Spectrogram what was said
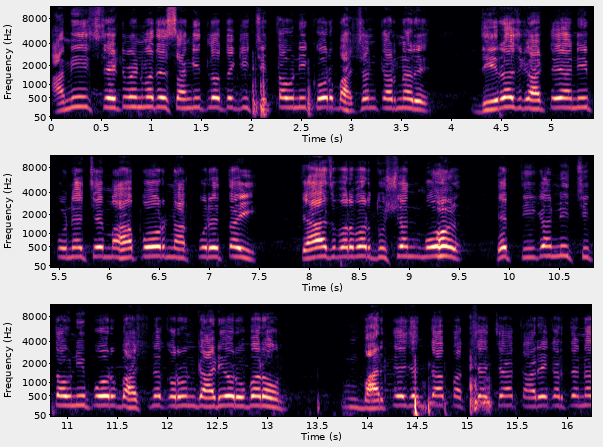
आम्ही स्टेटमेंटमध्ये सांगितलं होतं की चित्तवणीखोर भाषण करणारे धीरज घाटे आणि पुण्याचे महापौर नागपुरे ताई त्याचबरोबर दुष्यंत मोहळ हे तिघांनी चितवणीपोर भाषणं करून गाडीवर उभं राहून भारतीय जनता पक्षाच्या कार्यकर्त्यांना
